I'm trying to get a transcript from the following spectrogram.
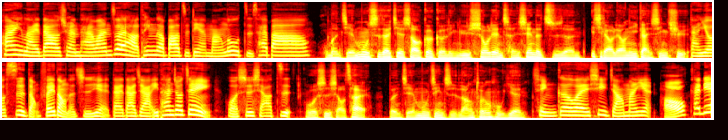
欢迎来到全台湾最好听的包子店——忙碌紫菜包。我们节目是在介绍各个领域修炼成仙的职人，一起聊聊你感兴趣但又似懂非懂的职业，带大家一探究竟。我是小紫，我是小蔡。本节目禁止狼吞虎咽，请各位细嚼慢咽。好，开店。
